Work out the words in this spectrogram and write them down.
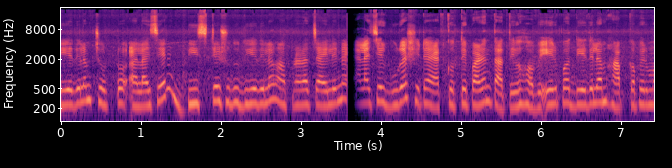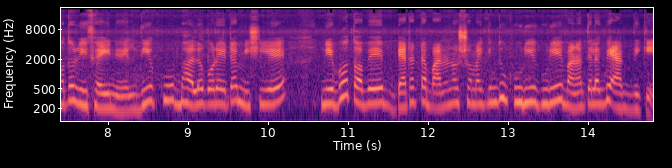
দিয়ে দিলাম ছোট্ট এলাচের বীজটা শুধু দিয়ে দিলাম। আপনারা চাইলে না এলাচের গুঁড়া সেটা অ্যাড করতে পারেন, তাতেও হবে। এরপর দিয়ে দিলাম হাফ কাপের মতো রিফাইন অয়েল দিয়ে খুব ভালো করে এটা মিশিয়ে নেব। তবে ব্যাটারটা বানানোর সময় কিন্তু ঘুরিয়ে ঘুরিয়ে বানাতে লাগবে একদিকে।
